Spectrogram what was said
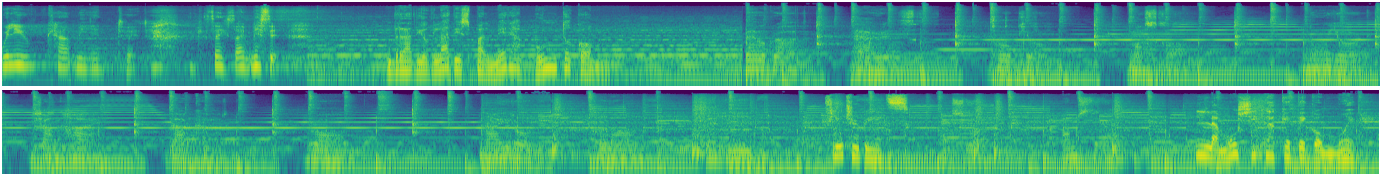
Will you count me into it? Because I miss it. Belgrade, Paris, Tokyo, Moscow, New York, Shanghai, Dakar, Rome, Nairobi, Cologne, Berlin, Future Beats, Oslo, Amsterdam. La música que te conmueve.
